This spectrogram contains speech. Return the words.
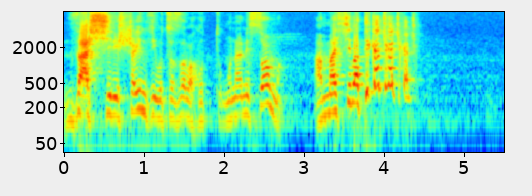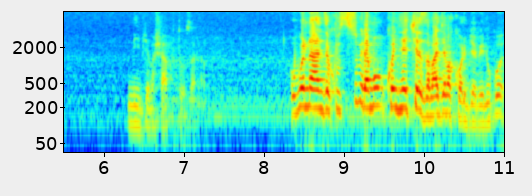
nzashyirishaho inzibutso z'abahutu munani soma amashyi bati kaci kaci kaci ni byo bashaka kutuzana. Ubwo nanze gusubiramo uko ntekereza bajya bakora ibyo bintu ko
